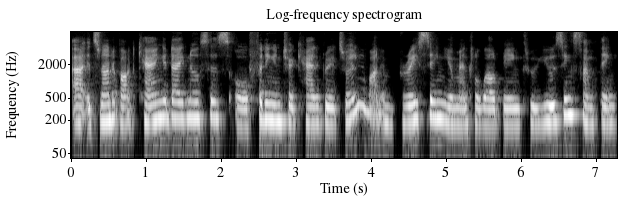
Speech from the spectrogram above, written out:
Uh, it's not about carrying a diagnosis or fitting into a category. It's really about embracing your mental well-being through using something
